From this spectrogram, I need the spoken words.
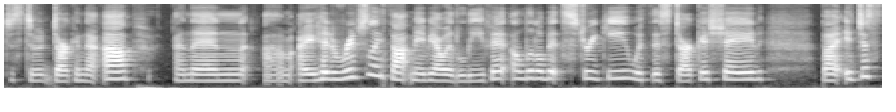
just to darken that up. And then um, I had originally thought maybe I would leave it a little bit streaky with this darkest shade, but it just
